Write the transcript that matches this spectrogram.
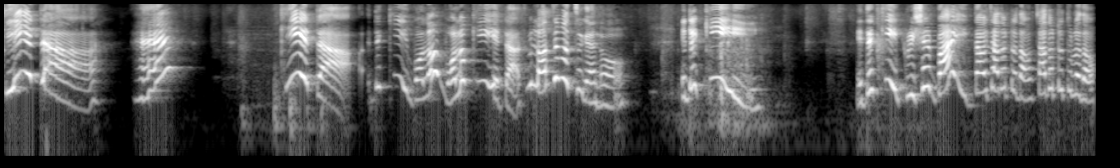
কি এটা? হ্যাঁ? এটা? এটা কি? বলো বলো কি এটা? তুমি লজ্জা পাচ্ছ কেন? এটা কি? এটা কি? কৃষের বাইক দাও চাদরটা দাও চাদরটা তুলে দাও।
